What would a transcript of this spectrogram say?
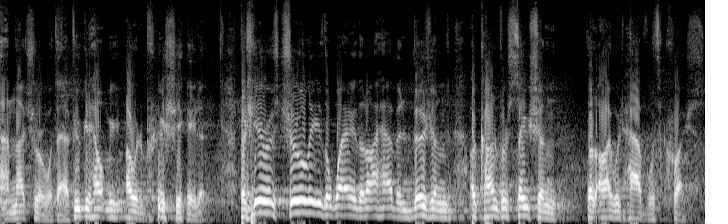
I'm not sure with that. If you can help me, I would appreciate it. But here is truly the way that I have envisioned a conversation that I would have with Christ.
